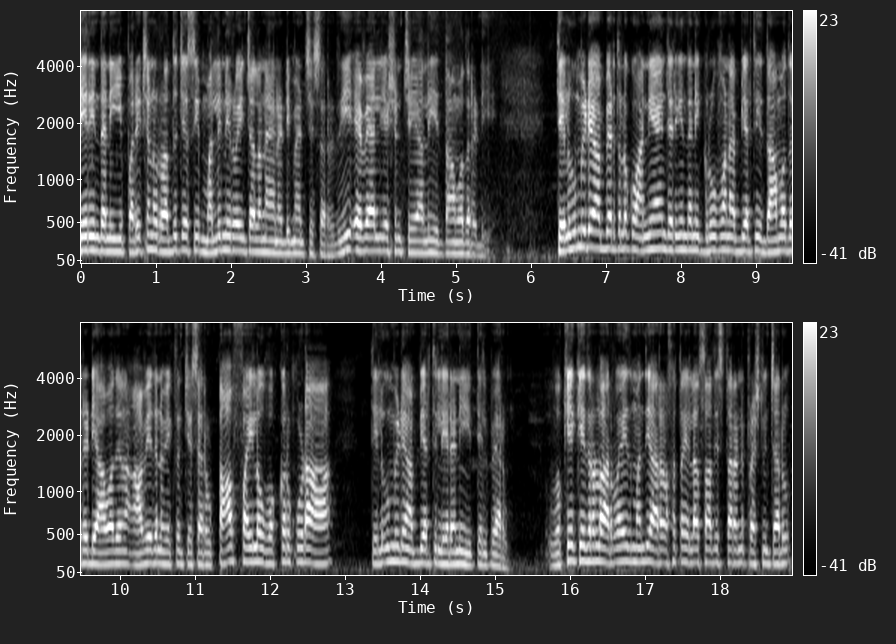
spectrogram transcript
చేరిందని ఈ పరీక్షను రద్దు చేసి మళ్ళీ నిర్వహించాలని ఆయన డిమాండ్ చేశారు. రీఎవాల్యుయేషన్ చేయాలి దామోదర్ రెడ్డి. తెలుగు మీడియం అభ్యర్థులకు అన్యాయం జరిగిందని గ్రూప్ వన్ అభ్యర్థి దామోదర్ రెడ్డి ఆవేదన ఆవేదన వ్యక్తం చేశారు. టాప్ ఫైవ్లో ఒక్కరు కూడా తెలుగు మీడియం అభ్యర్థి లేరని తెలిపారు. ఒకే కేంద్రంలో అరవై ఐదు మంది అర్హత ఎలా సాధిస్తారని ప్రశ్నించారు.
